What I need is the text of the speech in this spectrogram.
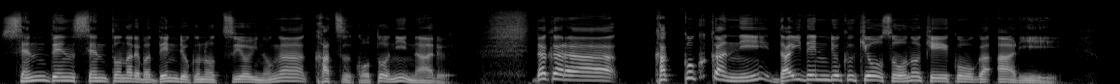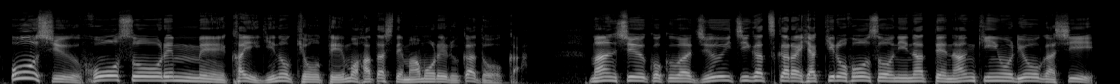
宣伝戦となれば電力の強いのが勝つことになる。だから各国間に大電力競争の傾向があり欧州放送連盟会議の協定も果たして守れるかどうか満州国は11月から100キロ放送になって南京を凌駕し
